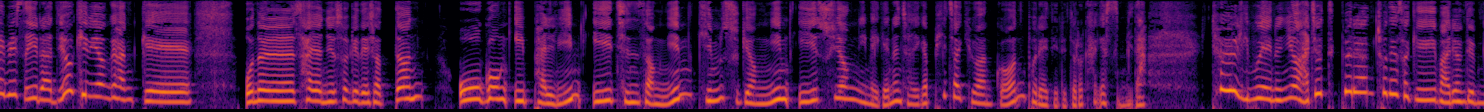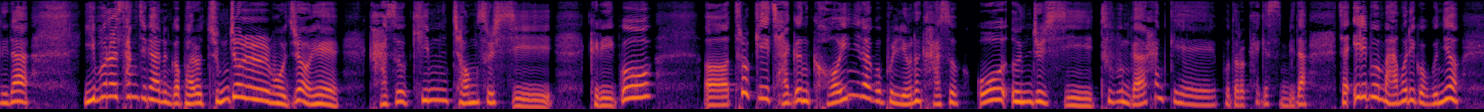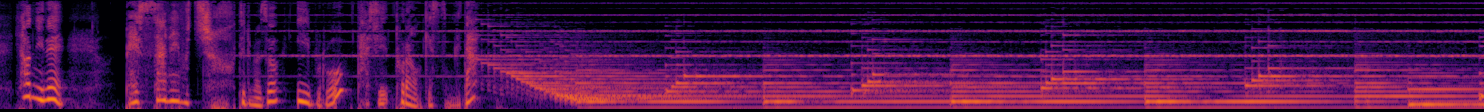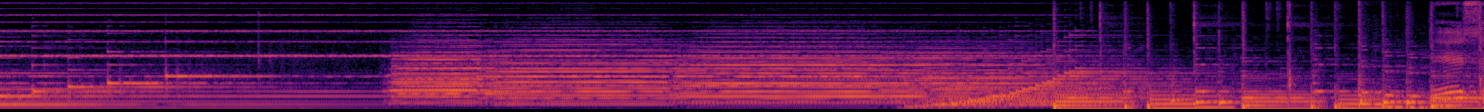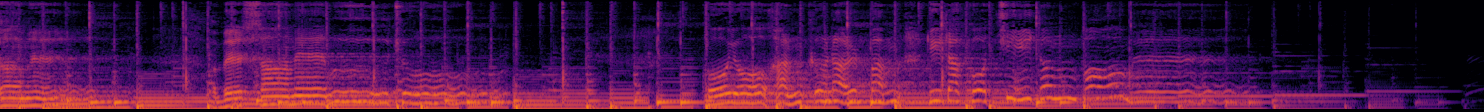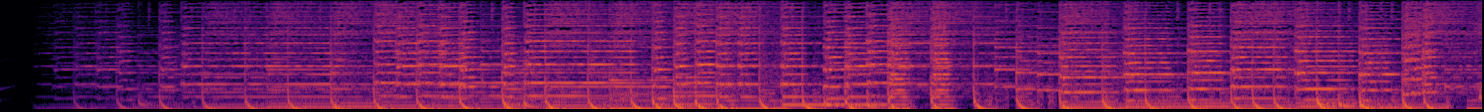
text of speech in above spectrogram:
KBS 2라디오 김희영과 함께 오늘 사연이 소개되셨던 5028님, 이진성님, 김수경님, 이수영님에게는 저희가 피자 교환권 보내드리도록 하겠습니다. 토요일 2부에는요, 아주 특별한 초대석이 마련됩니다. 이분을 상징하는 거 바로 중절모죠. 예. 가수 김정수 씨. 그리고, 어, 트로트의 작은 거인이라고 불리우는 가수 오은주 씨 두 분과 함께 보도록 하겠습니다. 자, 1부 마무리 곡은요, 현인의 뱃삼에 묻혀 들으면서 2부로 다시 돌아오겠습니다. 뱃삼에 뱃삼에 묻어 고요한 그날 밤 네가 꽂히던 밤에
